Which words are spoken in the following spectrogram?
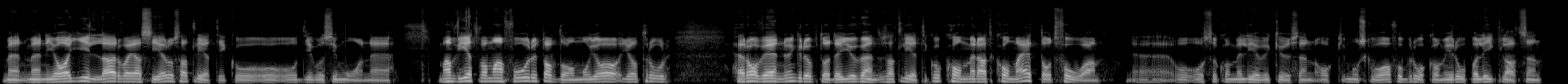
Men, men jag gillar vad jag ser hos Atletico och, och Diego Simone. Man vet vad man får utav dem och jag, jag tror här har vi ännu en grupp då där Juventus Atletico kommer att komma etta och tvåa. Eh, och, och, så kommer Leverkusen och Moskva få bråka om Europa League-platsen.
